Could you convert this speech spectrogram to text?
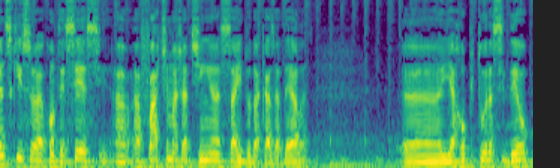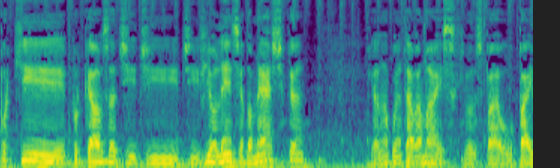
antes que isso acontecesse, a, a Fátima já tinha saído da casa dela ah, e a ruptura se deu porque por causa de, de, de violência doméstica, que ela não aguentava mais pa- o pai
